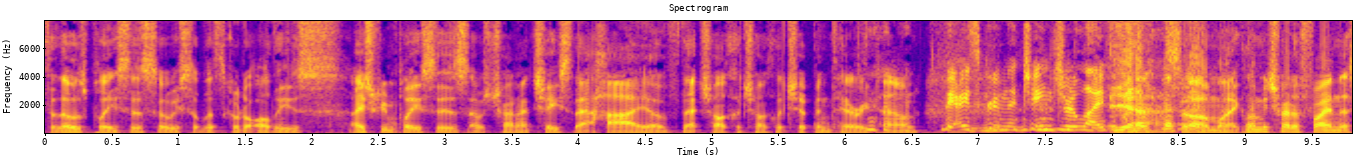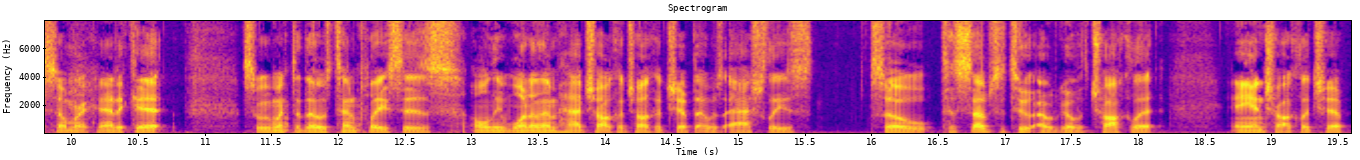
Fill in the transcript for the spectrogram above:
to those places. So we said, let's go to all these ice cream places. I was trying to chase that high of that chocolate chocolate chip in Tarrytown. the ice cream that changed your life. yeah. So I'm like, let me try to find this somewhere in Connecticut. So we went to those 10 places. Only one of them had chocolate chocolate chip. That was Ashley's. So to substitute, I would go with chocolate and chocolate chip.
